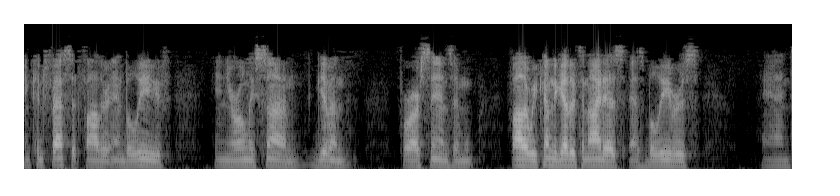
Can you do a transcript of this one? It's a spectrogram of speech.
and confess it, Father, and believe in your only Son given for our sins. And Father, we come together tonight as, as believers and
